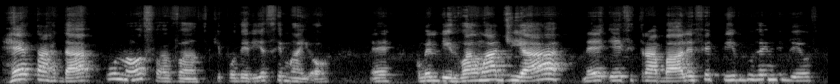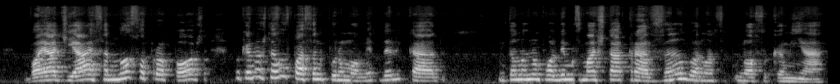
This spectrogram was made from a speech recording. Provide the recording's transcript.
retardar o nosso avanço, que poderia ser maior. Né? Como ele diz, vai adiar né, esse trabalho efetivo do reino de Deus, vai adiar essa nossa proposta, porque nós estamos passando por um momento delicado. Então, nós não podemos mais estar atrasando nossa, o nosso caminhar.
